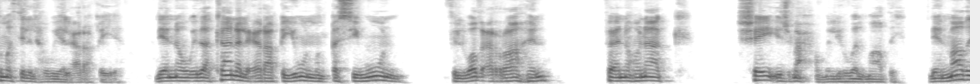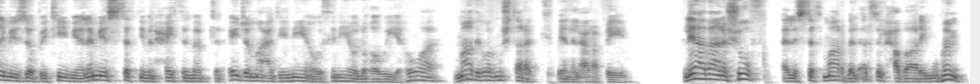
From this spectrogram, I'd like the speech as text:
تمثل الهوية العراقية لأنه إذا كان العراقيون منقسمون في الوضع الراهن فإن هناك شيء يجمعهم اللي هو الماضي. لأن ماضي ميزوبوتيميا لم يستثني من حيث المبدأ أي جماعة دينية أو إثنية أو لغوية. هو الماضي هو المشترك بين العراقيين. لهذا أنا أشوف الاستثمار بالإرث الحضاري مهم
